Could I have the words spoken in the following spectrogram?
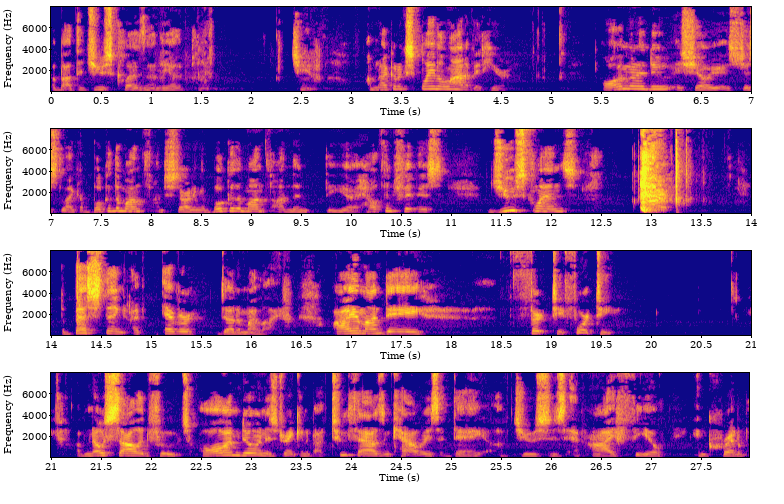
about the juice cleanse on the other channel. I'm not going to explain a lot of it here. All I'm going to do is show you, it's just like a book of the month. I'm starting a book of the month on the, the uh, health and fitness juice cleanse. the best thing I've ever done in my life. I am on day 13, 14 of no solid foods. All I'm doing is drinking about 2,000 calories a day of juices, and I feel incredible.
